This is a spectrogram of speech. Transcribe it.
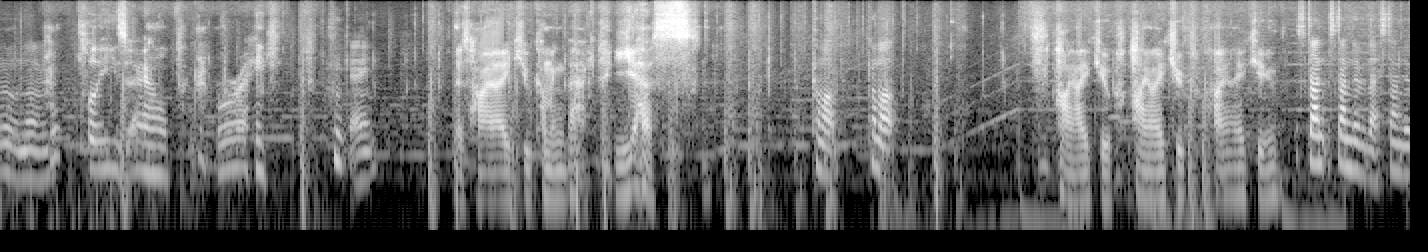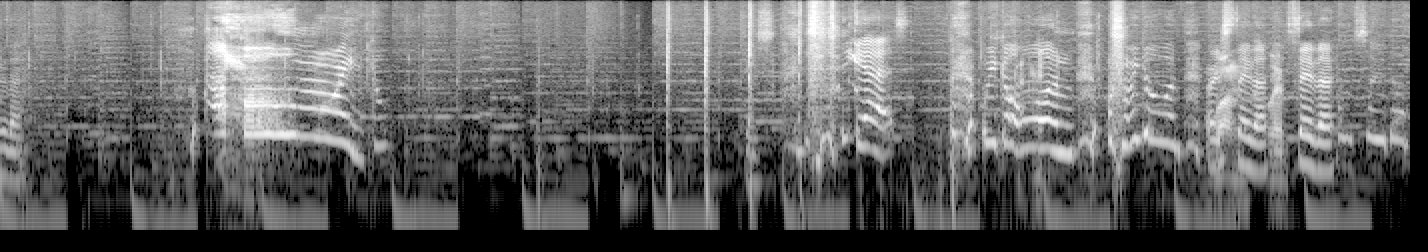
oh no. Please help. Right. Okay. Is high IQ coming back? Yes. Come up, come up. High IQ, high IQ, high IQ. Stand, stand over there. Stand over there. Oh my god. Please. yes. We got one. We got one. Alright, One stay there. clip. Stay there. I'm so done.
